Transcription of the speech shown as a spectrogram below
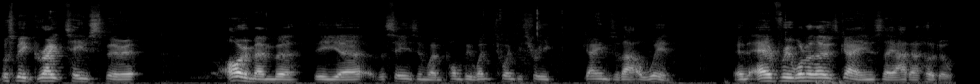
Must be great team spirit. I remember the uh, the season when Pompey went 23 games without a win. In every one of those games, they had a huddle.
